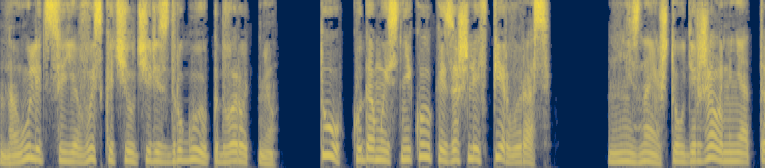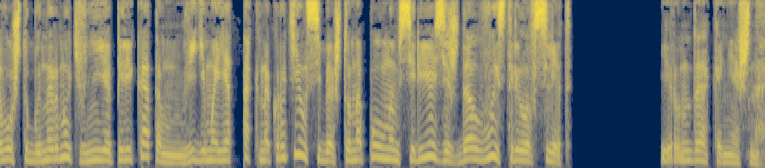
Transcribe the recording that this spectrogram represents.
На улицу я выскочил через другую подворотню. Ту, куда мы с Николкой зашли в первый раз. Не знаю, что удержало меня от того, чтобы нырнуть в нее перекатом. Видимо, я так накрутил себя, что на полном серьезе ждал выстрела вслед. Ерунда, конечно.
